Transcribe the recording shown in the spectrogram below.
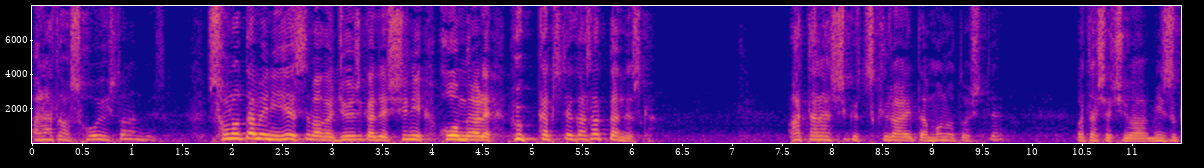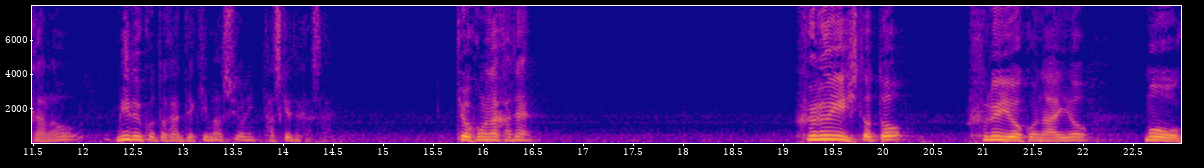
あなたはそういう人なんです。そのためにイエス様が十字架で死に葬られ復活してくださったんですか。新しく作られたものとして私たちは自らを見ることができますように助けてください。今日この中で古い人と古い行いをもう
